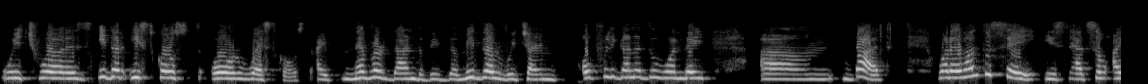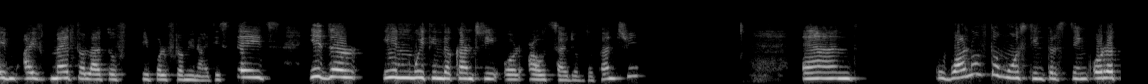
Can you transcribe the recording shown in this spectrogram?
which was either east coast or west coast. I've never done the the middle which i'm hopefully gonna do one day. Um, but what i want to say is that so I've, I've met a lot of people from united states either in within the country or outside of the country. And one of the most interesting or at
